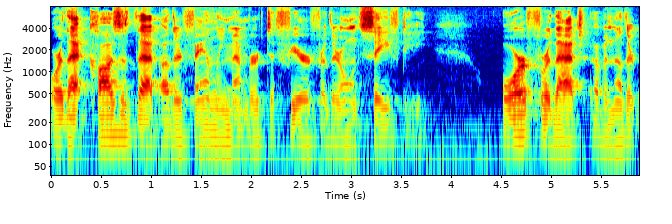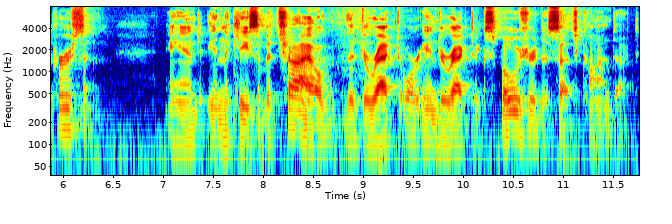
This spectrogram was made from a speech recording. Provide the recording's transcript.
or that causes that other family member to fear for their own safety or for that of another person. And in the case of a child, the direct or indirect exposure to such conduct.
